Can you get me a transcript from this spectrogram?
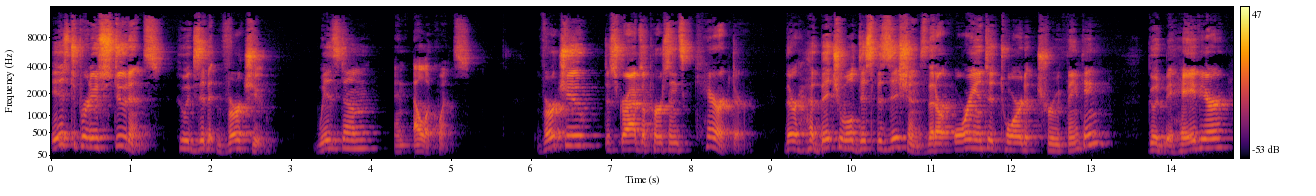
is to produce students who exhibit virtue, wisdom, and eloquence. Virtue describes a person's character, their habitual dispositions that are oriented toward true thinking, good behavior,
